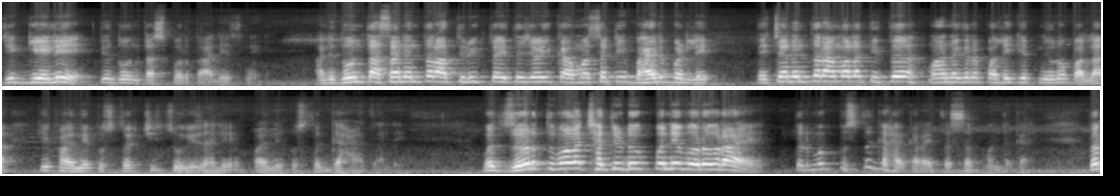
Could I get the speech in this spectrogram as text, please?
जे गेले ते दोन तास परत आलेच नाही आणि दोन तासानंतर अतिरिक्त इथं ज्यावेळी कामासाठी बाहेर पडले त्याच्यानंतर आम्हाला तिथं महानगरपालिकेत निरोप आला की फाळणी पुस्तकची चोरी झाली आहे फाळणी पुस्तक गहाळ झाले मग जर तुम्हाला छातीडोकपणे बरोबर आहे तर मग पुस्तक गहाळ करायचा संबंध काय? तर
